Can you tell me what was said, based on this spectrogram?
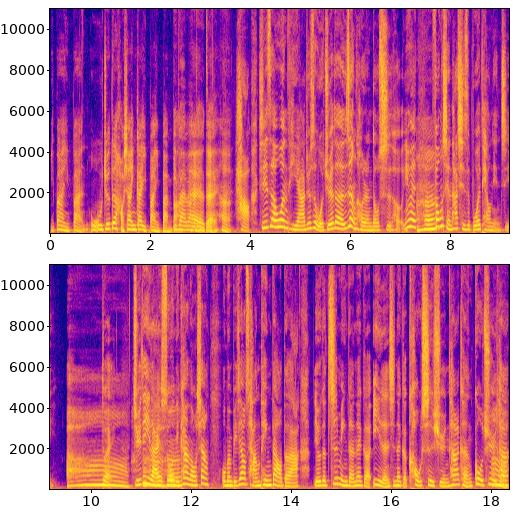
一半一半，我我觉得好像应该一半一半吧，一半一半对不对好，其实这个问题啊，就是我觉得任何人都适合，因为风险它其实不会挑年纪。哦，对举例来说，嗯你看哦，像我们比较常听到的啊，有一个知名的那个艺人是那个寇世勋，他可能过去嗯他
